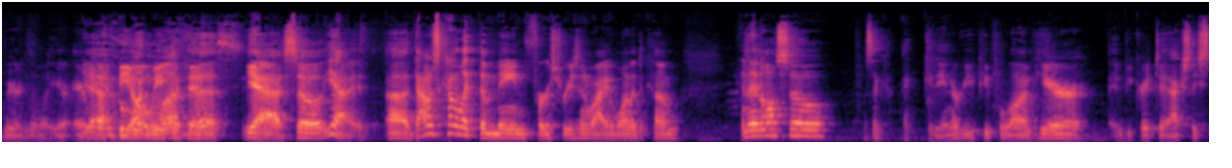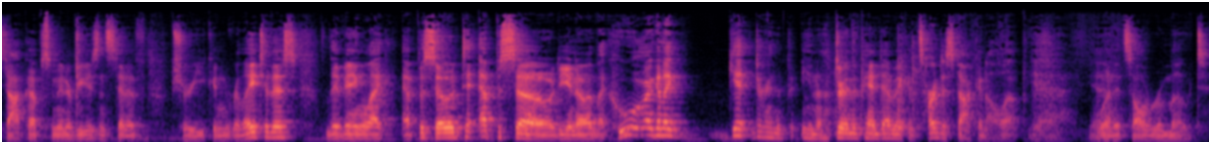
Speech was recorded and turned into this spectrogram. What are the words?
weird little Air- Yeah, Airbnb who all week with him. this? Yeah. So, yeah, uh, that was kind of like the main first reason why I wanted to come. And then also, I was like, I could interview people while I'm here. It'd be great to actually stock up some interviews instead of, I'm sure you can relate to this, living like episode to episode, you know, like who am I going to get during the, you know, during the pandemic? It's hard to stock it all up Yeah. yeah. when it's all remote.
